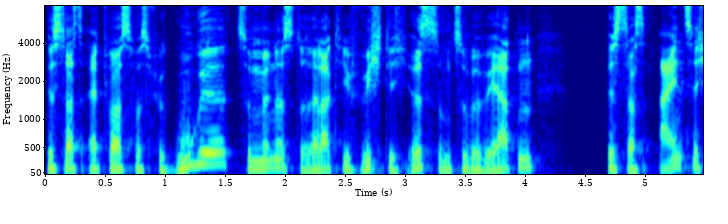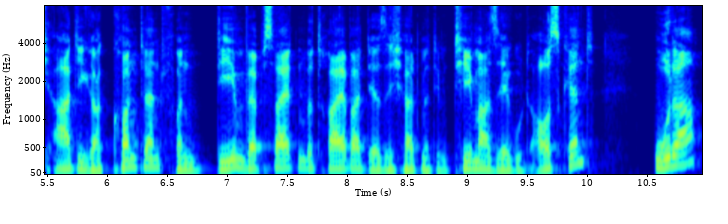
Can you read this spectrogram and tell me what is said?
ist das etwas, was für Google zumindest relativ wichtig ist, um zu bewerten, ist das einzigartiger Content von dem Webseitenbetreiber, der sich halt mit dem Thema sehr gut auskennt, oder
